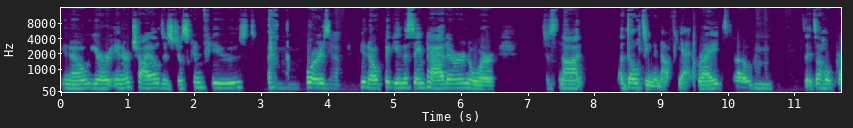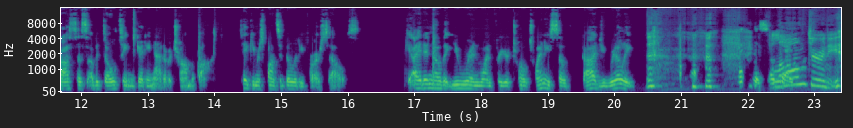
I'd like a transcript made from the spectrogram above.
You know, your inner child is just confused mm-hmm. or is, yeah. you know, picking the same pattern or just not adulting enough yet, right? So mm-hmm. it's a whole process of adulting, getting out of a trauma bond, taking responsibility for ourselves. I didn't know that you were in one for your 12 20. So, God, you really. Long journey.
